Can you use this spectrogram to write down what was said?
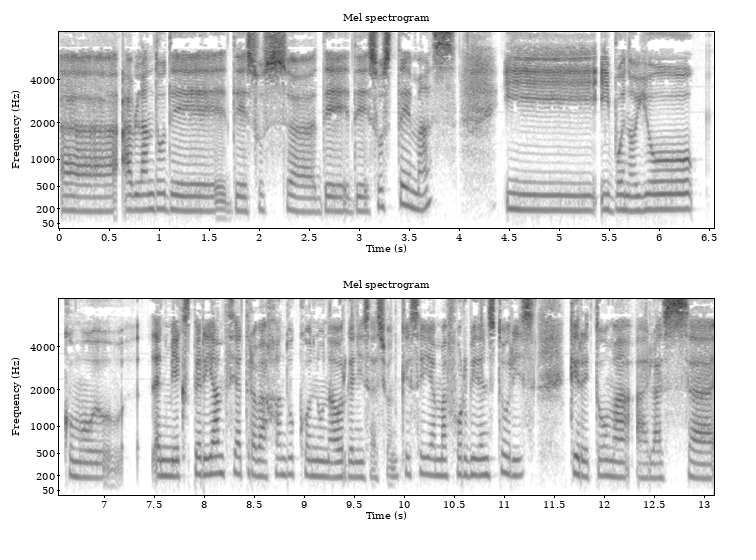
uh, hablando de, de, esos, uh, de, de esos temas. Y, y bueno, yo como en mi experiencia trabajando con una organización que se llama Forbidden Stories, que retoma a las, uh,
